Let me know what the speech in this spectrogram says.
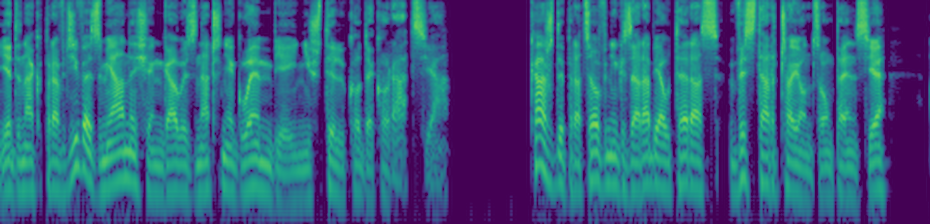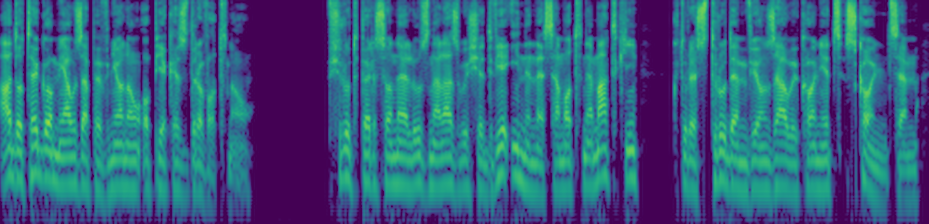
Jednak prawdziwe zmiany sięgały znacznie głębiej niż tylko dekoracja. Każdy pracownik zarabiał teraz wystarczającą pensję, a do tego miał zapewnioną opiekę zdrowotną. Wśród personelu znalazły się dwie inne samotne matki, które z trudem wiązały koniec z końcem –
